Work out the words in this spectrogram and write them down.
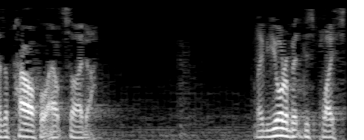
as a powerful outsider. Maybe you're a bit displaced.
